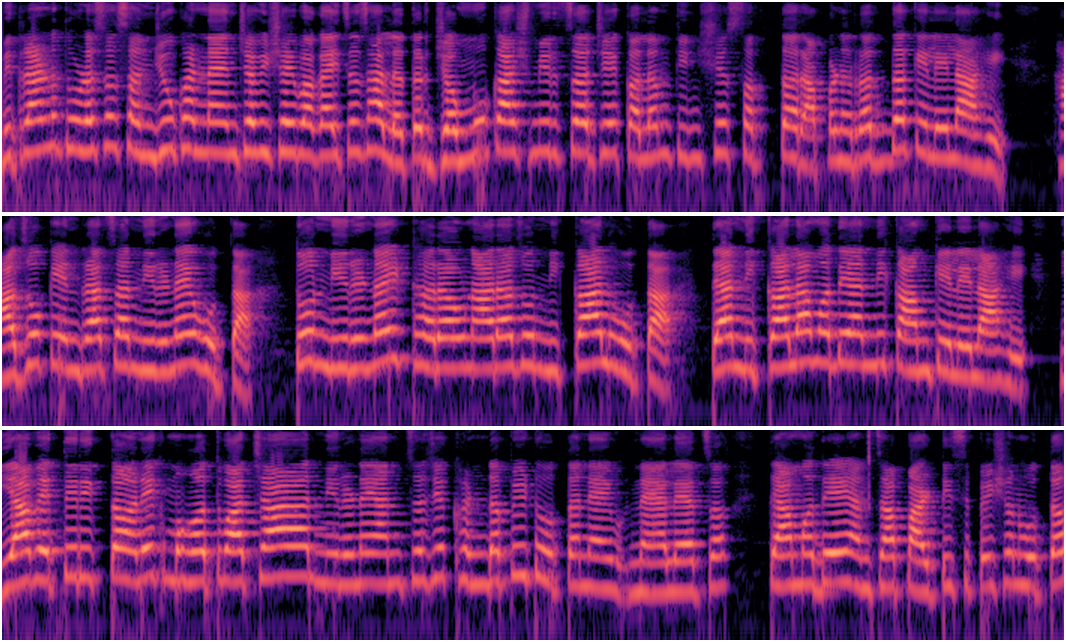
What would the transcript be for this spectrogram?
मित्रांनो थोडंसं संजीव खन्ना यांच्याविषयी बघायचं झालं तर जम्मू काश्मीरचं जे कलम तीनशे सत्तर आपण रद्द केलेला आहे हा जो केंद्राचा निर्णय होता तो निर्णय ठरवणारा जो निकाल होता त्या निकालामध्ये यांनी काम केलेलं आहे. या व्यतिरिक्त अनेक महत्त्वाच्या निर्णयांचं जे खंडपीठ होतं न्याय न्यायालयाचं त्यामध्ये यांचा पार्टिसिपेशन होतं.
